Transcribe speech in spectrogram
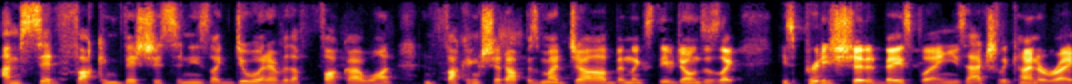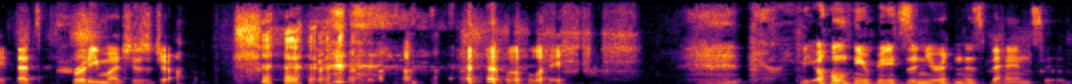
I'm Sid fucking vicious and he's like do whatever the fuck I want and fucking shit up is my job. And like Steve Jones is like he's pretty shit at bass playing. He's actually kind of right. That's pretty much his job. like the only reason you're in this band, Sid.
